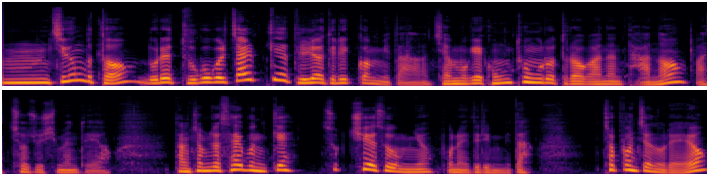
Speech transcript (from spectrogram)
음, 지금부터 노래 두 곡을 짧게 들려드릴 겁니다. 제목에 공통으로 들어가는 단어 맞춰주시면 돼요. 당첨자 세 분께 숙취해소 음료 보내드립니다. 첫 번째 노래예요.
